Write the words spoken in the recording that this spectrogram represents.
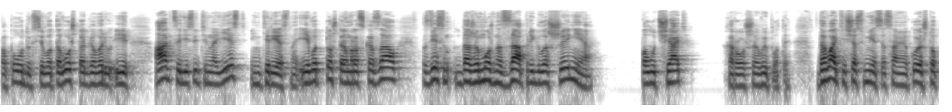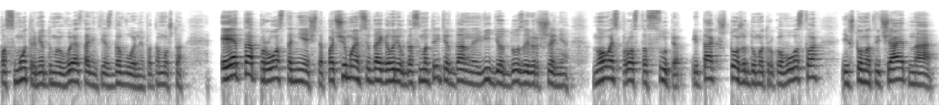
по поводу всего того, что я говорю. И акции действительно есть интересные. И вот то, что я вам рассказал, здесь даже можно за приглашение получать хорошие выплаты. Давайте сейчас вместе с вами кое-что посмотрим. Я думаю, вы останетесь довольны, потому что это просто нечто. Почему я всегда говорил, досмотрите данное видео до завершения. Новость просто супер. Итак, что же думает руководство и что он отвечает на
